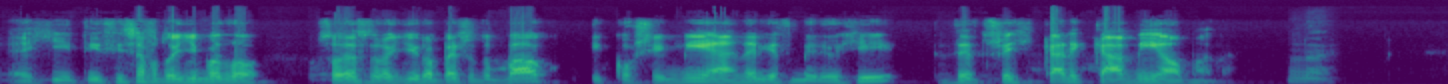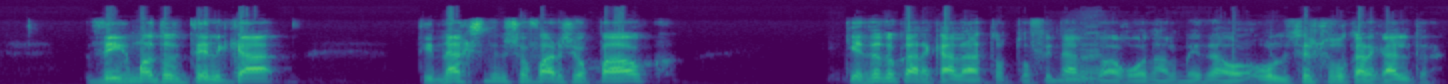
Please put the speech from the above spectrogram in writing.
έχει τηθεί σε αυτό το γήπεδο στο δεύτερο γύρο πέρσι τον Μπάουκ, 21 ανέργεια στην περιοχή, δεν τους έχει κάνει καμία ομάδα. Ναι. Δείγμα το ότι τελικά την άξιζε την ισοφάριση ο Πάουκ και δεν το κάνει καλά το, το φινάλε ναι. του αγώνα Αλμίδα. Ο, ο Λουτσέσκο το κάνει καλύτερα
